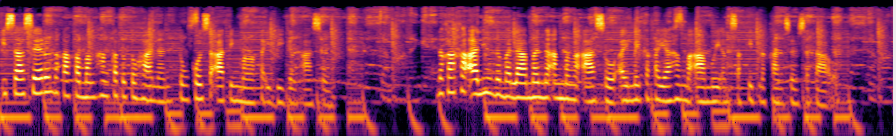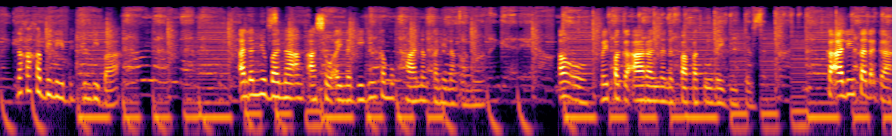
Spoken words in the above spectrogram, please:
Isa zero nakakamanghang katotohanan tungkol sa ating mga kaibigang aso. Nakakaaliw na malaman na ang mga aso ay may kakayahang maamoy ang sakit na kanser sa tao. Nakakabilib, hindi ba? Alam niyo ba na ang aso ay nagiging kamukha ng kanilang amo? Oo, may pag-aaral na nagpapatunay dito. Kaaliw talaga.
